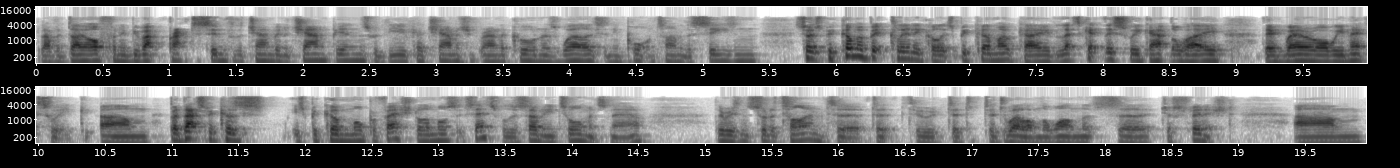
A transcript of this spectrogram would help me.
he'll have a day off and he'll be back practicing for the Champion of Champions with the UK Championship around the corner as well. It's an important time of the season, so it's become a bit clinical. It's become okay. Let's get this week out the way. Then where are we next week? Um, but that's because it's become more professional and more successful. There's so many tournaments now. There isn't sort of time to to to, to, to dwell on the one that's uh, just finished. Um,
